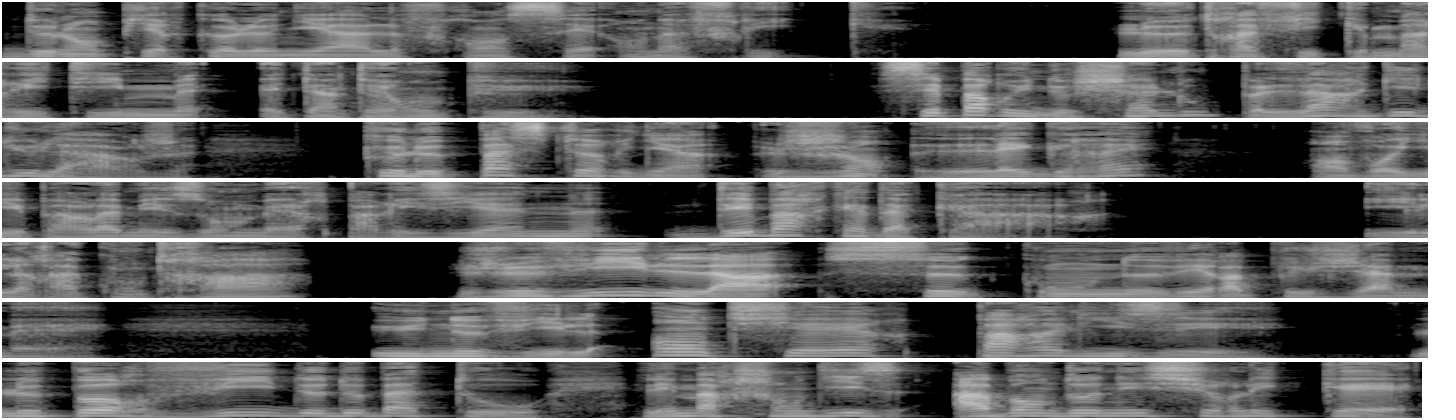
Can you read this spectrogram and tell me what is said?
de l'empire colonial français en Afrique. Le trafic maritime est interrompu. C'est par une chaloupe larguée du large que le pasteurien Jean Legret, envoyé par la maison mère parisienne, débarque à Dakar. Il racontera Je vis là ce qu'on ne verra plus jamais, une ville entière paralysée, le port vide de bateaux, les marchandises abandonnées sur les quais,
